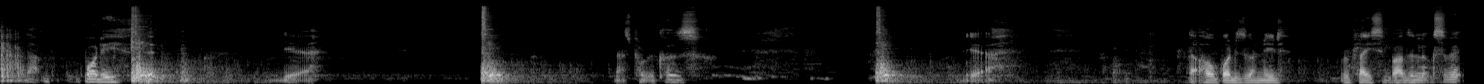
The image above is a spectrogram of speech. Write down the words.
That body, yeah. That's probably because, yeah that whole body's going to need replacing by the looks of it.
